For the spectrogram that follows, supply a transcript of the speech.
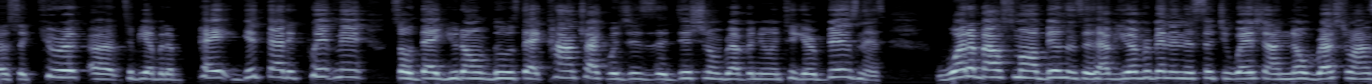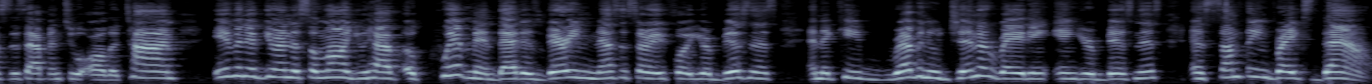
uh, secure uh, to be able to pay get that equipment so that you don't lose that contract which is additional revenue into your business. What about small businesses? Have you ever been in a situation? I know restaurants this happen to all the time. Even if you're in a salon you have equipment that is very necessary for your business and to keep revenue generating in your business and something breaks down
